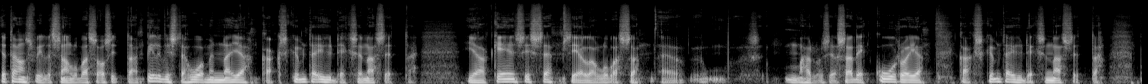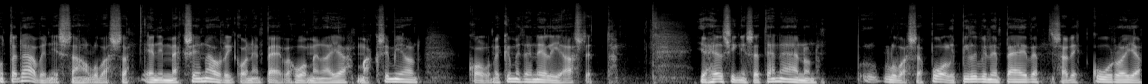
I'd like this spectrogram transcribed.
Ja Townsvillessä on luvassa osittain pilvistä huomenna ja 29 astetta. Ja Keensissä siellä on luvassa äh, mahdollisia sadekuuroja 29 astetta, mutta Darwinissa on luvassa enimmäkseen aurinkoinen päivä huomenna ja maksimi on 34 astetta. Ja Helsingissä tänään on luvassa puolipilvinen päivä, sadekuuroja,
